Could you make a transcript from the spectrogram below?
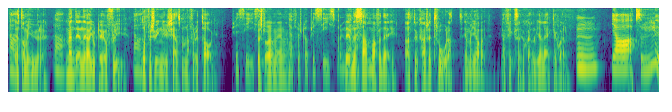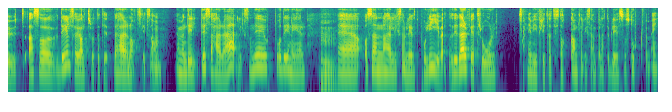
Ja, jag tar mig ur det. ja, Men det enda jag har gjort är att fly. ja, Och då försvinner ju känslorna för ett tag. precis. Förstår du vad jag menar? Jag förstår precis vad du Blev menar. det samma för dig? Att du kanske tror att ja, men jag, jag fixar det själv, jag läker själv. Mm, ja, absolut. Alltså, dels har jag alltid trott att det- det här är något, liksom, ja, men det, det är så här det är. Liksom. Det är upp och det är ner. Mm. Eh, och sen har jag liksom levt på livet. Och det är därför jag tror, när vi flyttade till Stockholm till exempel, att det blev så stort för mig.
